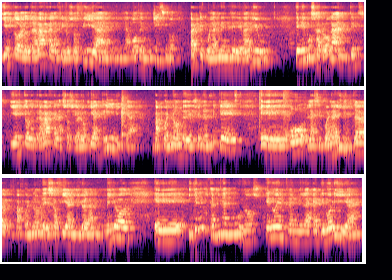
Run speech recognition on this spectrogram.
y esto lo trabaja la filosofía en la voz de muchísimos, particularmente de Badiou, tenemos arrogantes, y esto lo trabaja la sociología clínica bajo el nombre de Eugene Enriquez, eh, o la psicoanalista bajo el nombre de Sofía Millola Mellor, eh, y tenemos también algunos que no entran en la categoría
